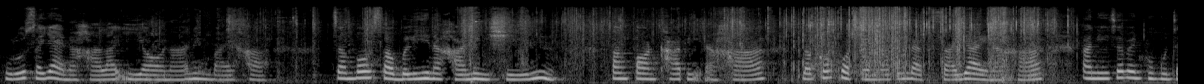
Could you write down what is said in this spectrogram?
หูรูดไซส์ใหญ่นะคะลายอียอนะหนึ่งใบค่ะจัมโบ้สตรอเบอรี่นะคะหนึ่งชิ้นปังปอนคาบินะคะ แล้วก็ขวดนมนะเป็นแบบไซส์ใหญ่นะคะ อันนี้จะเป็นพวงกุญแจ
